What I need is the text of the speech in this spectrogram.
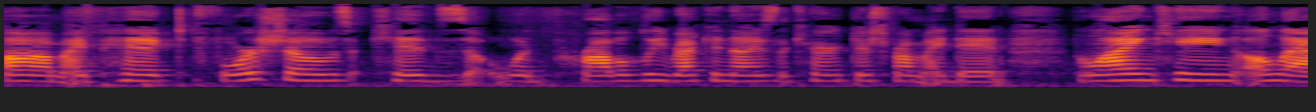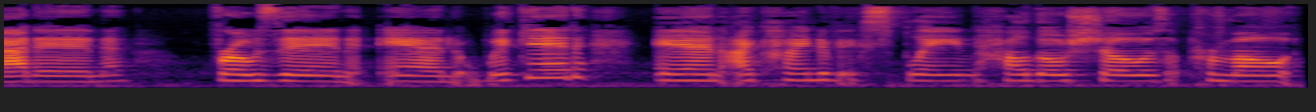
um, I picked four shows kids would probably recognize the characters from. I did The Lion King, Aladdin, Frozen, and Wicked. And I kind of explained how those shows promote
